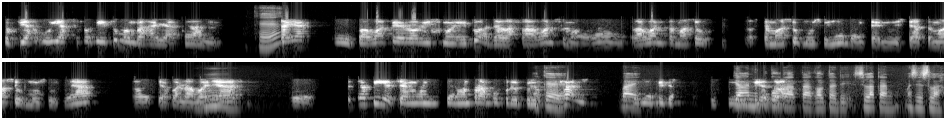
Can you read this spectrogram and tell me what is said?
kebiah uyah seperti itu membahayakan. Oke, Saya bahwa terorisme itu adalah lawan semua orang, lawan termasuk termasuk musuhnya bangsa Indonesia, termasuk musuhnya eh, siapa namanya. Eh, Tetapi ya jangan jangan perampok berlebihan. Baik. Tidak, jangan dipukul rata kalau tadi. Silakan, Mas Islah.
